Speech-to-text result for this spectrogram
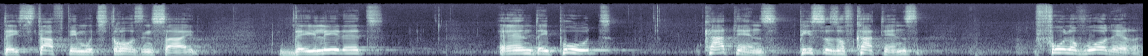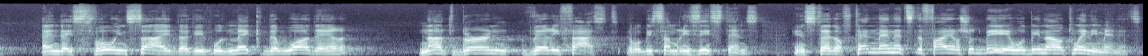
They stuffed him with straws inside. They lit it, and they put curtains, pieces of curtains, full of water, and they throw inside that it would make the water not burn very fast. There will be some resistance. Instead of 10 minutes, the fire should be, it will be now 20 minutes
